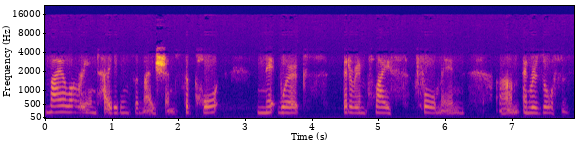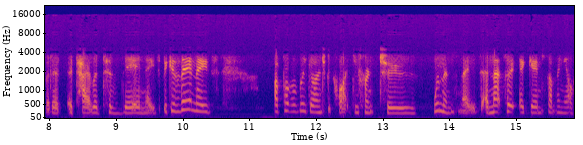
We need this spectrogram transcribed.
male orientated information, support networks that are in place for men, um, and resources that are, are tailored to their needs because their needs are probably going to be quite different to women's needs. And that's, again, something else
